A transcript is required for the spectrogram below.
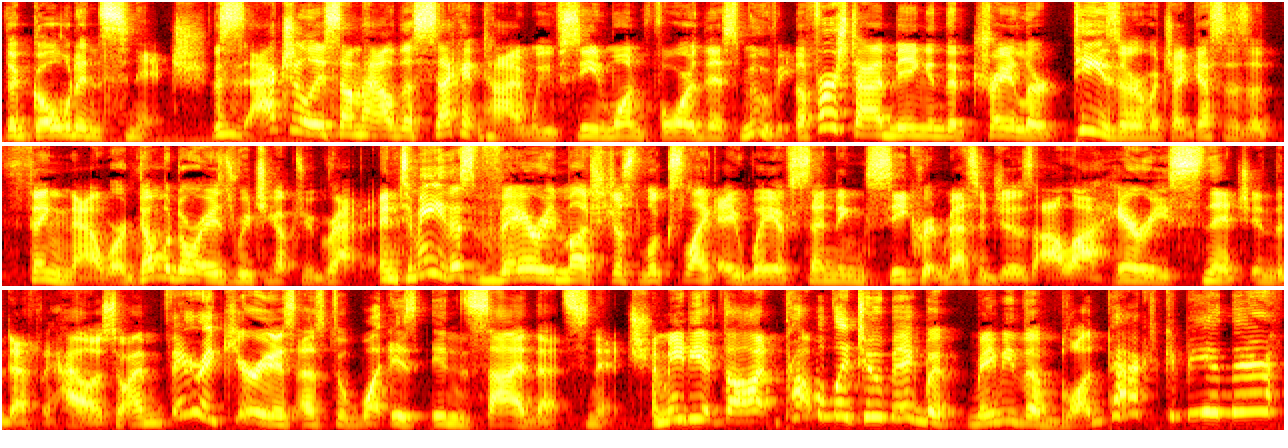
the Golden Snitch. This is actually somehow the second time we've seen one for this movie. The first time being in the trailer teaser, which I guess is a thing now, where Dumbledore is reaching up to grab it. And to me, this very much just looks like a way of sending secret messages a la Harry Snitch in the Deathly Hallows. So I'm very curious as to what is inside that snitch. Immediate thought, probably too big, but maybe the blood pact could be in there?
